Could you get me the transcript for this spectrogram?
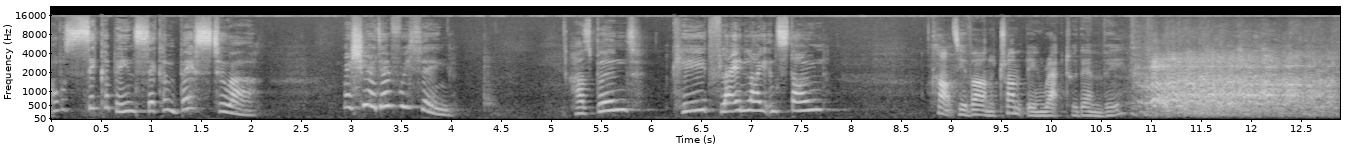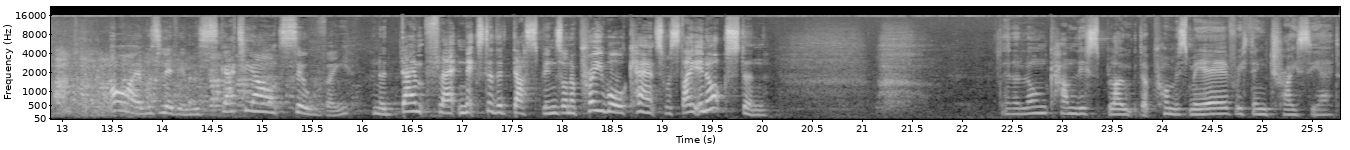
I was sick of being second best to her. I mean, she had everything. Husband, kid, flat in Leytonstone. Can't see Ivana Trump being racked with envy. I was living with scatty Aunt Sylvie in a damp flat next to the dustbins on a pre-war council estate in Oxton. Then along come this bloke that promised me everything Tracy had.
